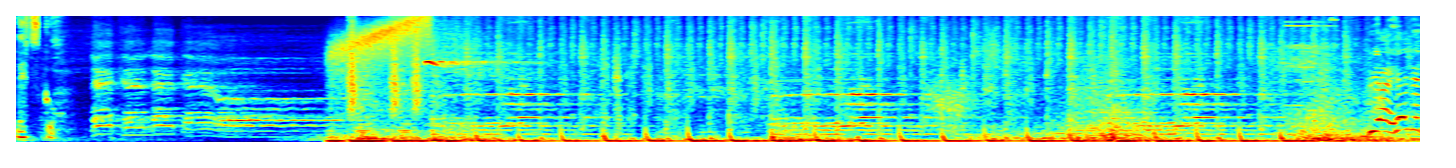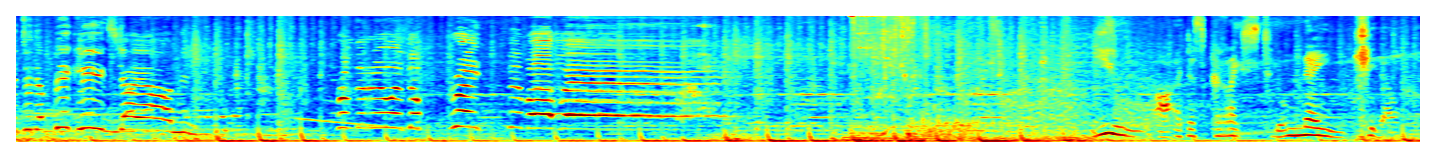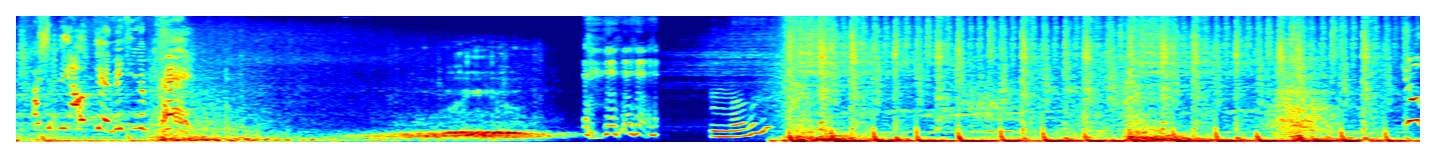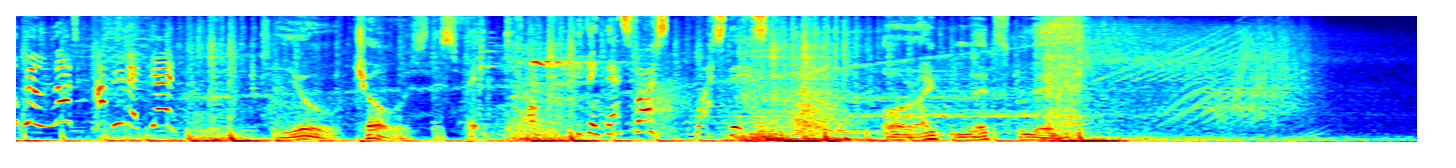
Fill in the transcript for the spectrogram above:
Let's go. We are headed to the big leagues, Jaya From the ruins of great Zimbabwe! You are a disgrace to your name, kiddo. I should be out there making them pay! Move? You will not have him again! You chose this fate. You think that's fast? Watch this.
